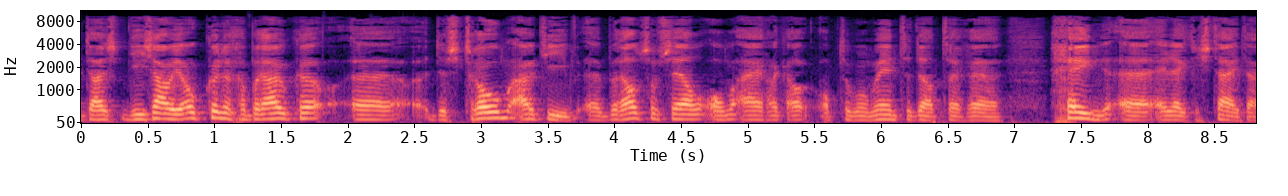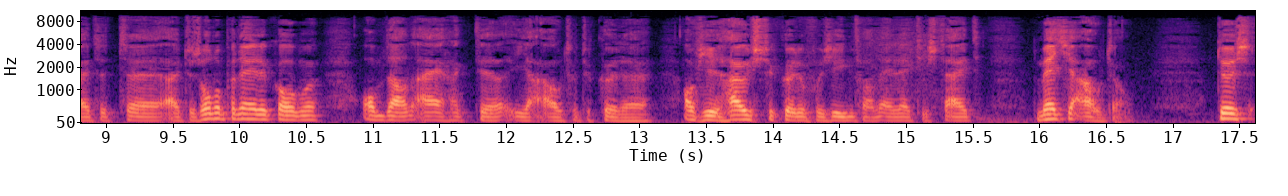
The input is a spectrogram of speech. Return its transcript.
Daar, die zou je ook kunnen gebruiken, de stroom uit die brandstofcel, om eigenlijk op de momenten dat er geen elektriciteit uit, het, uit de zonnepanelen komen, om dan eigenlijk de, je auto te kunnen of je huis te kunnen voorzien van elektriciteit met je auto. Dus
